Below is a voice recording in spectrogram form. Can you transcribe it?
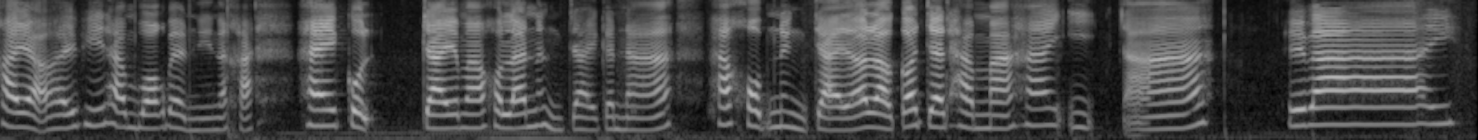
ใครอยากให้พี่ทำวอล์กแบบนี้นะคะ ให้กด ใจมาคนละหนึ่งใจกันนะ ถ้าครบหนึ่งใจแล้วเราก็จะทำมาให้อีกนะ บ๊ายบาย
